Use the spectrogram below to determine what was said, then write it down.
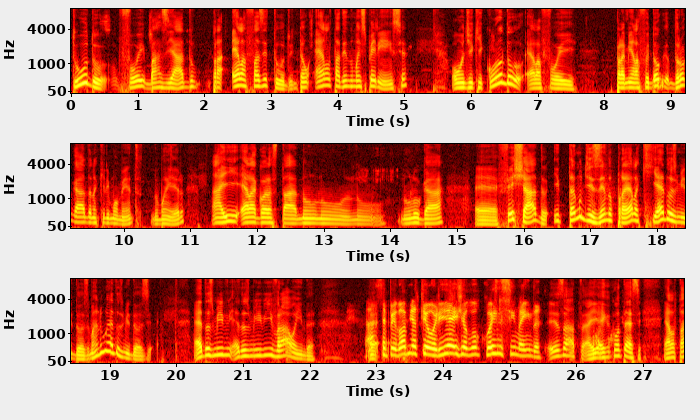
tudo foi baseado pra ela fazer tudo. Então ela tá dentro de uma experiência onde que quando ela foi, Pra mim ela foi drogada naquele momento no banheiro. Aí ela agora está num, num, num- num lugar é, fechado e estão dizendo pra ela que é 2012, mas não é 2012. É 2000, é 2000 e Vral ainda. Ah, É. você pegou a minha teoria e jogou coisa em cima ainda. Exato. Aí o que acontece? Ela tá,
